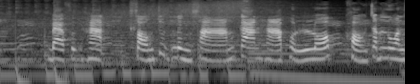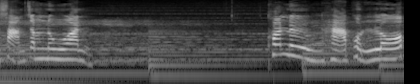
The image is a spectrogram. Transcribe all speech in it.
70 แบบฝึกหัด 2.13 การหาผลลบของจำนวน 3จำนวน ข้อ 1 หาผลลบ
